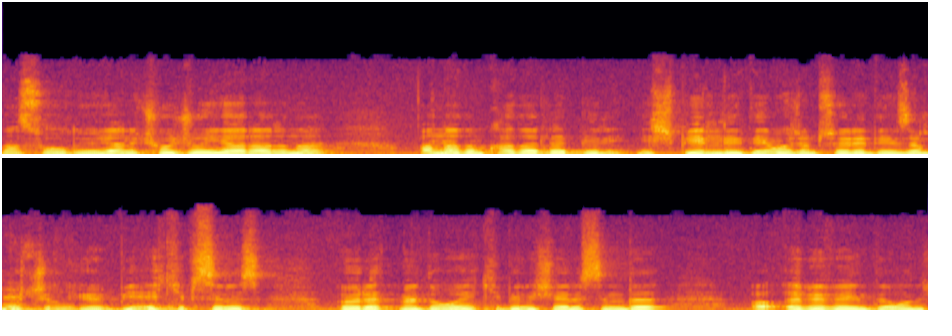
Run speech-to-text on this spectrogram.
nasıl oluyor? Yani çocuğun yararına anladığım kadarıyla bir işbirliği değil mi hocam? Söylediğinizde bu çıkıyor. Bir ekipsiniz. Öğretmen de o ekibin içerisinde, ebeveyn de onun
